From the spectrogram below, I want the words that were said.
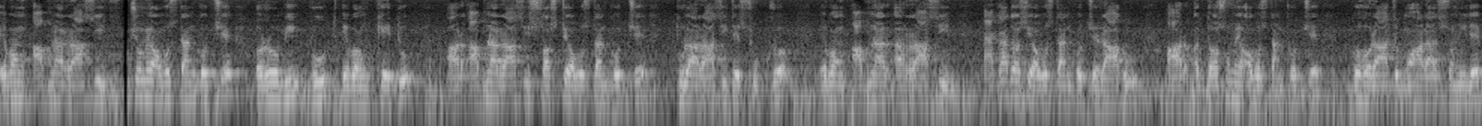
এবং আপনার রাশির পঞ্চমে অবস্থান করছে রবি, বুধ এবং কেতু। আর আপনার রাশির ষষ্ঠে অবস্থান করছে তুলা রাশিতে শুক্র এবং আপনার রাশির একাদশে অবস্থান করছে রাহু আর দশমে অবস্থান করছে গ্রহরাজ মহারাজ শনিদেব,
